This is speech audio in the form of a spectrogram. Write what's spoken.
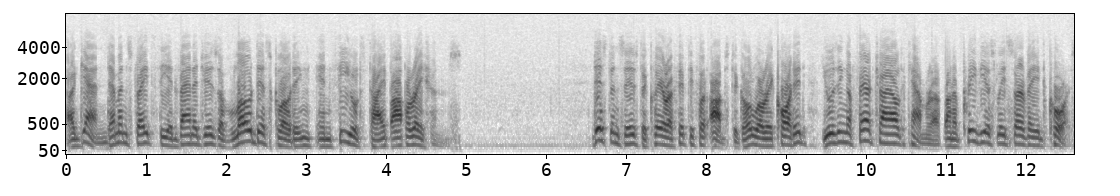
again demonstrates the advantages of low disk loading in field-type operations. Distances to clear a 50-foot obstacle were recorded using a Fairchild camera on a previously surveyed course.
